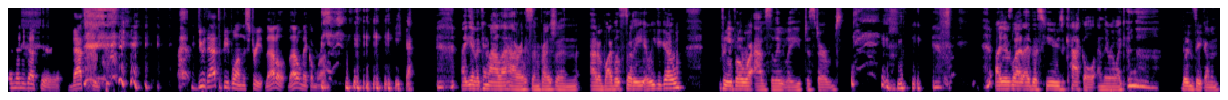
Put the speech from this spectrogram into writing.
and then he got serious. That's do that to people on the street. That'll that'll make them run. yeah. I gave a Kamala Harris impression at a Bible study a week ago. People were absolutely disturbed. I just let out this huge cackle and they were like, didn't see it coming.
